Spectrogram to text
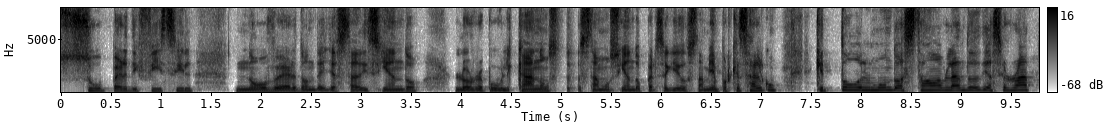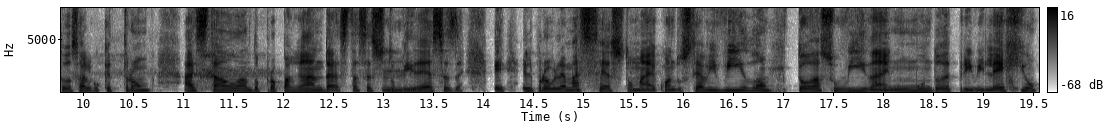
súper difícil no ver donde ella está diciendo los republicanos estamos siendo perseguidos también, porque es algo que todo el mundo ha estado hablando desde hace rato, es algo que Trump ha estado dando propaganda, estas estupideces. de, eh, el problema es esto, Mae, cuando usted ha vivido toda su vida en un mundo de privilegio,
